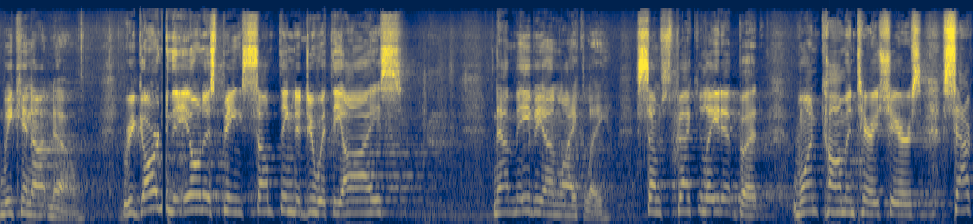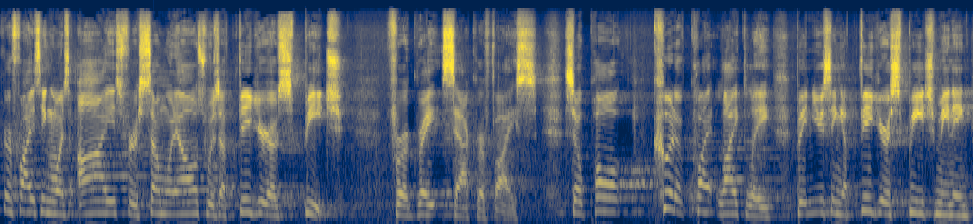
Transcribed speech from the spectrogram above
we cannot know. Regarding the illness being something to do with the eyes, that may be unlikely. Some speculate it, but one commentary shares sacrificing one's eyes for someone else was a figure of speech for a great sacrifice. So Paul could have quite likely been using a figure of speech, meaning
